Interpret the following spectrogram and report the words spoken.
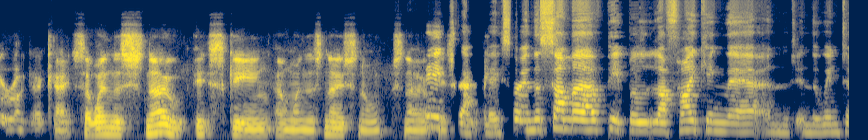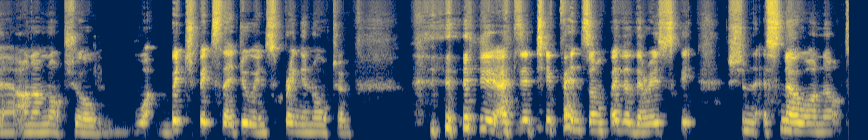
All right. Okay. So when there's snow, it's skiing, and when there's no snow, snow, Exactly. So in the summer, people love hiking there, and in the winter, and I'm not sure what which bits they do in spring and autumn. It depends on whether there is snow or not.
